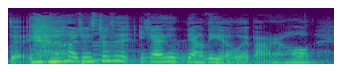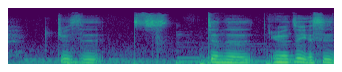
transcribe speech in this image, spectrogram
对，就是就是应该是量力而为吧。然后就是真的，因为这也是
